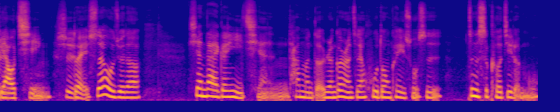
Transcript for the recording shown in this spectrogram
表情，是。对，所以我觉得。现代跟以前，他们的人跟人之间互动可以说是真的是科技冷漠。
